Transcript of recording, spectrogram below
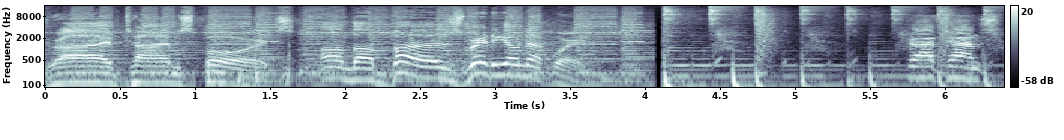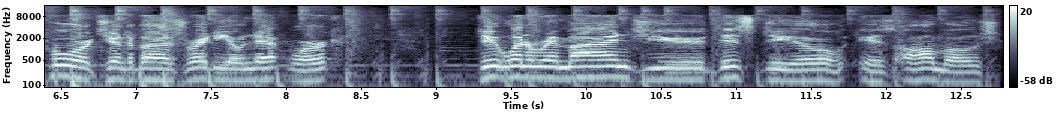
Drive Time Sports on the Buzz Radio Network. Drive Time Sports on the Buzz Radio Network. Do want to remind you this deal is almost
